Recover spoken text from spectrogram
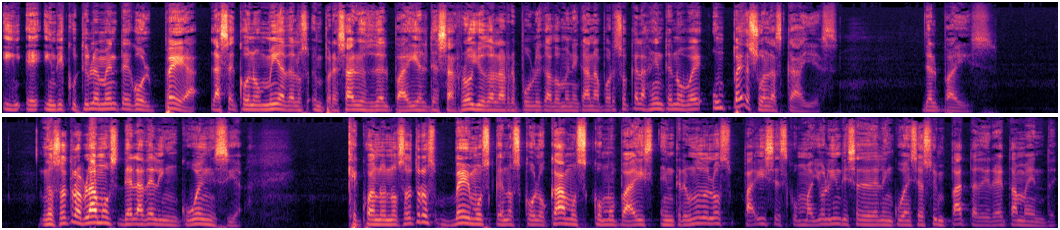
in- eh, indiscutiblemente golpea las economías de los empresarios del país, el desarrollo de la República Dominicana. Por eso que la gente no ve un peso en las calles del país. Nosotros hablamos de la delincuencia, que cuando nosotros vemos que nos colocamos como país entre uno de los países con mayor índice de delincuencia, eso impacta directamente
